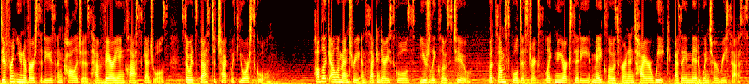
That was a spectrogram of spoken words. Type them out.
Different universities and colleges have varying class schedules, so it's best to check with your school. Public elementary and secondary schools usually close too, but some school districts, like New York City, may close for an entire week as a midwinter recess.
